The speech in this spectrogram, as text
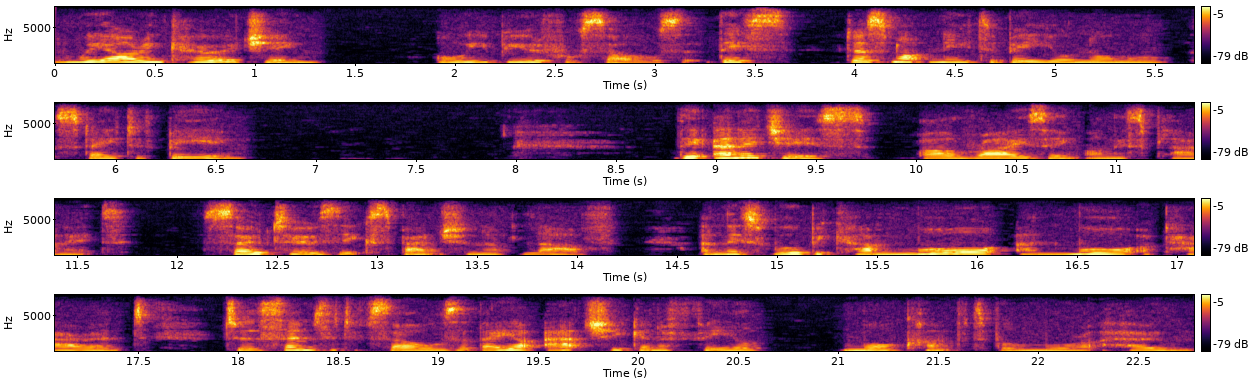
And we are encouraging all you beautiful souls that this does not need to be your normal state of being. The energies are rising on this planet, so too is the expansion of love, and this will become more and more apparent to the sensitive souls that they are actually going to feel more comfortable, more at home.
